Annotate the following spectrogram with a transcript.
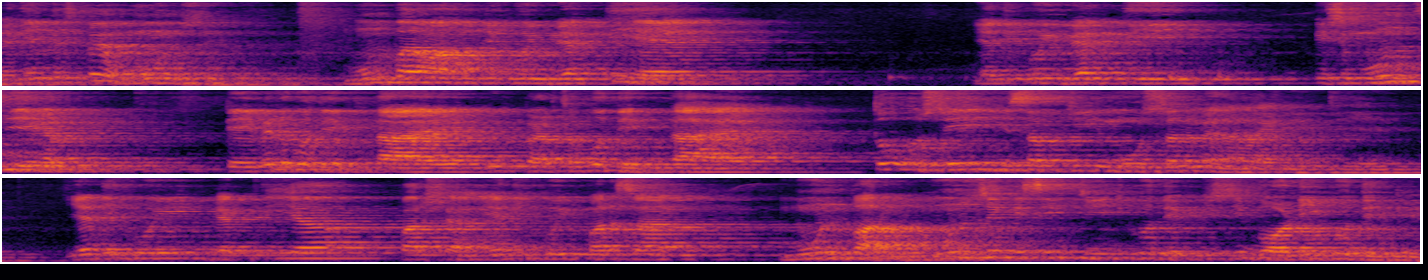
यदि किस पे मून से मून पर मान लीजिए कोई व्यक्ति है, यदि कोई व्यक्ति इस मून से अगर टेबल को देखता है या कोई पर्सन को देखता है तो उसे ये सब चीज़ मोशन में दिखाई देती है। यदि कोई व्यक्ति या पर्सन, यदि कोई पर्सन मून पर, मून से किसी चीज़ को देख, किसी बॉडी को देखे,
